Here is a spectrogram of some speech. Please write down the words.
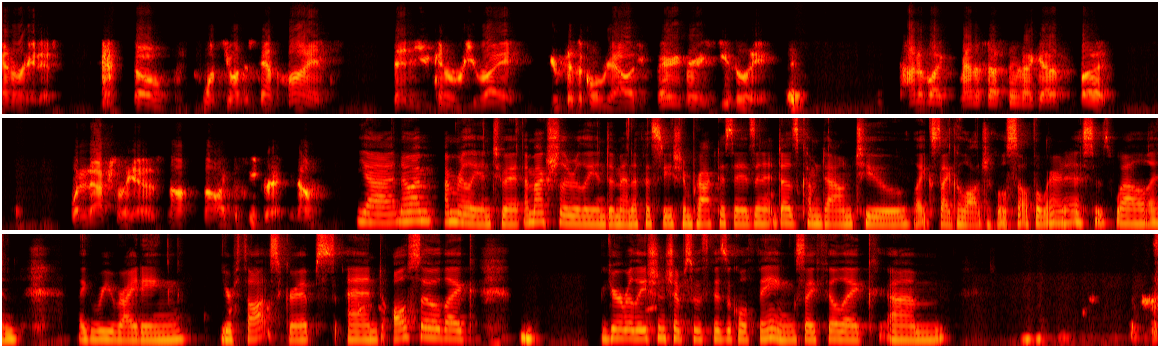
generated. So once you understand the mind, then you can rewrite your physical reality very, very easily. It's kind of like manifesting, I guess, but what it actually is, not not like the secret, you know. Yeah, no, I'm I'm really into it. I'm actually really into manifestation practices and it does come down to like psychological self-awareness as well and like rewriting your thought scripts and also like your relationships with physical things. I feel like um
